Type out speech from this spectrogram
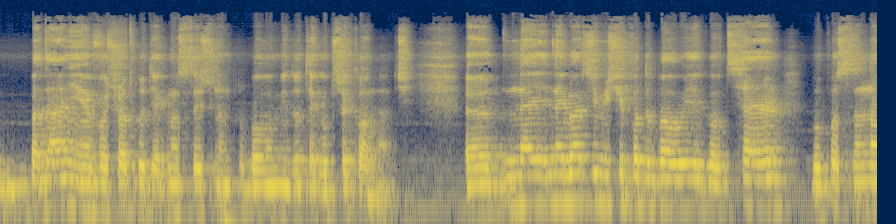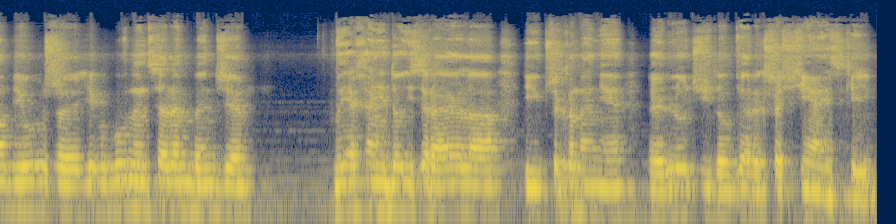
badanie w ośrodku diagnostycznym próbował mnie do tego przekonać. E, naj, najbardziej mi się podobał jego cel, bo postanowił, że jego głównym celem będzie wyjechanie do Izraela i przekonanie e, ludzi do wiary chrześcijańskiej.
